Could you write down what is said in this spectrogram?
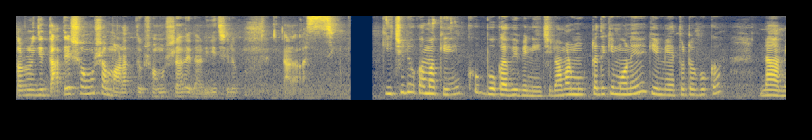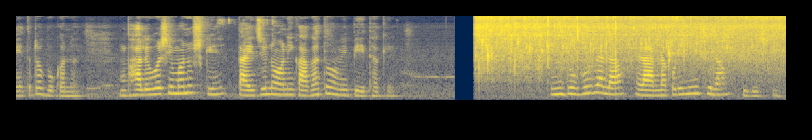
কারণ ওই যে দাঁতের সমস্যা মারাত্মক সমস্যা হয়ে দাঁড়িয়েছিল। তারা আসছি। কিছু লোক আমাকে খুব বোকা ভেবে নিয়েছিল। আমার মুখটা দেখে মনে হয় কি, আমি এতটা বোকা? না, আমি এতটা বোকা নয় ভালোবাসি মানুষকে, তাই জন্য অনেক আঘাতও আমি পেয়ে থাকি। দুপুরবেলা রান্না করে নিয়েছিলাম ইলিশ মাছ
